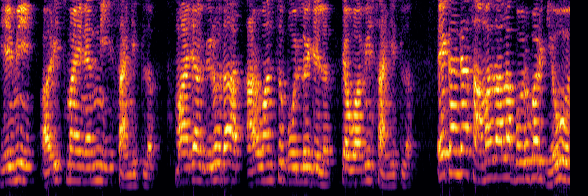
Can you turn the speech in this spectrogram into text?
हे मी अडीच महिन्यांनी सांगितलं. माझ्या विरोधात आरवांचं बोललं गेलं तेव्हा मी सांगितलं एखाद्या समाजाला बरोबर घेऊन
